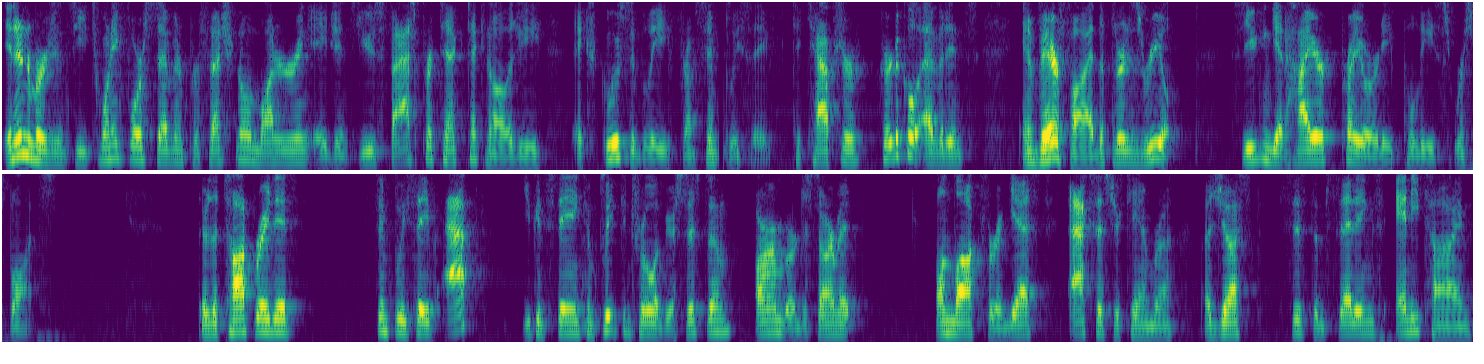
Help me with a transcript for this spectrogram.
In an emergency, 24 7 professional monitoring agents use Fast Protect technology exclusively from SimpliSafe to capture critical evidence and verify the threat is real so you can get higher priority police response. They're the top rated SimpliSafe app, you can stay in complete control of your system, arm or disarm it, unlock for a guest, access your camera, adjust system settings anytime,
